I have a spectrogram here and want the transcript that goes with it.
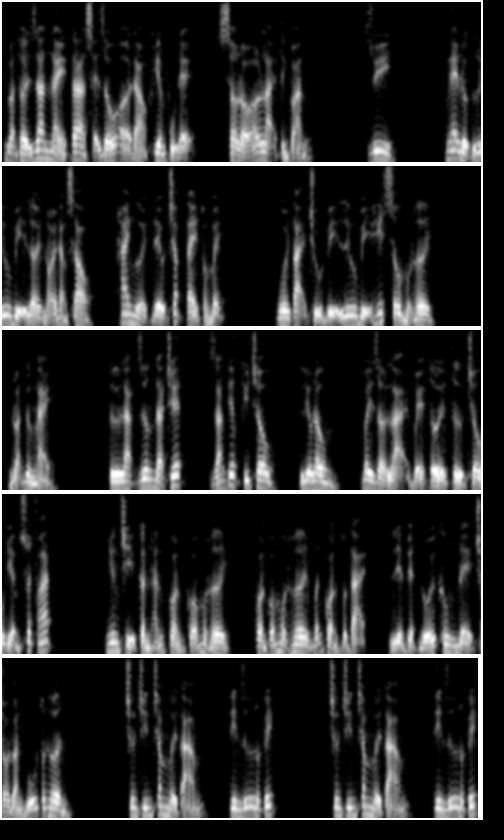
Đoạn thời gian này ta sẽ giấu ở đào khiêm phủ đệ, sau đó lại tính toán. Duy, nghe được lưu bị lời nói đằng sau hai người đều chắp tay phòng bệnh ngồi tại chủ vị lưu bị hít sâu một hơi. Đoạn đường này từ lạc dương giả chết gián tiếp ký châu liêu đông bây giờ lại về tới từ châu điểm xuất phát. Nhưng chỉ cần hắn còn có một hơi còn có một hơi vẫn còn tồn tại liền tuyệt đối không để cho đoàn vũ tốt hơn. Chương 918, tin giữ đột kích. Chương 918, tin giữ đột kích.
